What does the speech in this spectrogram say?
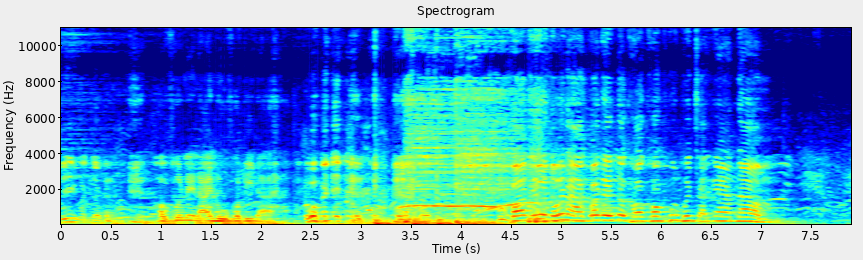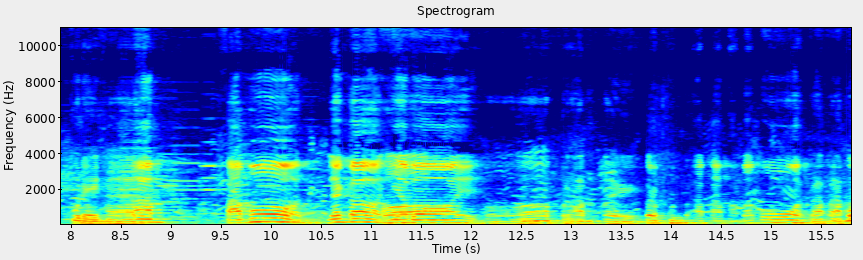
พี่มันจะเป็นขอบคุณหลายๆลูกพระบิดา โอ้ยก่อนอื่นหนูหนาก่อนอื่นต้องขอขอบคุณผู้จัดงานนผู้ใดครัำบอ่าปราโมดและก็เฮียบอยอ๋อ ปรับเอ้ยปราคุณอาปาปาปราโมด ปรับปราโม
